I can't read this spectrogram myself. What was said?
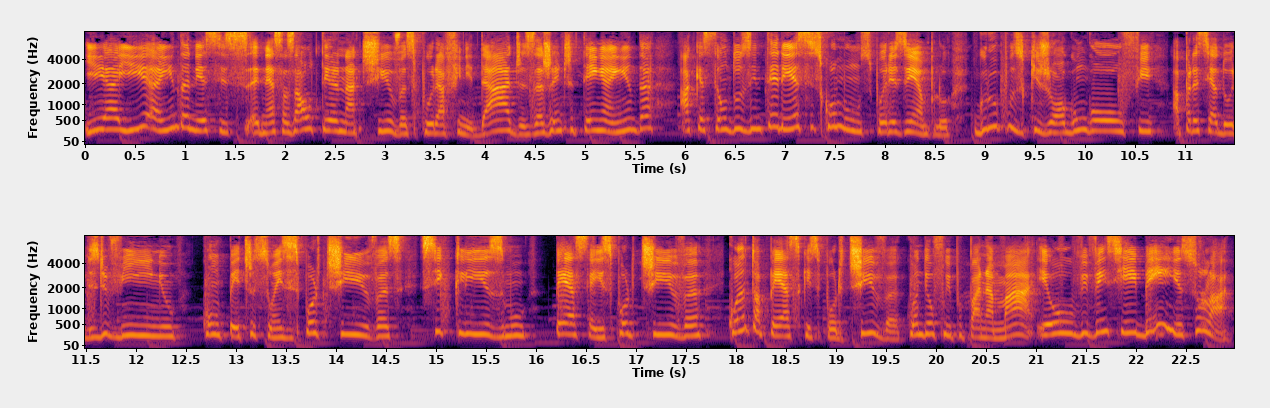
E aí, ainda nesses, nessas alternativas por afinidades, a gente tem ainda a questão dos interesses comuns. Por exemplo, grupos que jogam golfe, apreciadores de vinho, competições esportivas, ciclismo, pesca esportiva. Quanto à pesca esportiva, quando eu fui para o Panamá, eu vivenciei bem isso lá.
